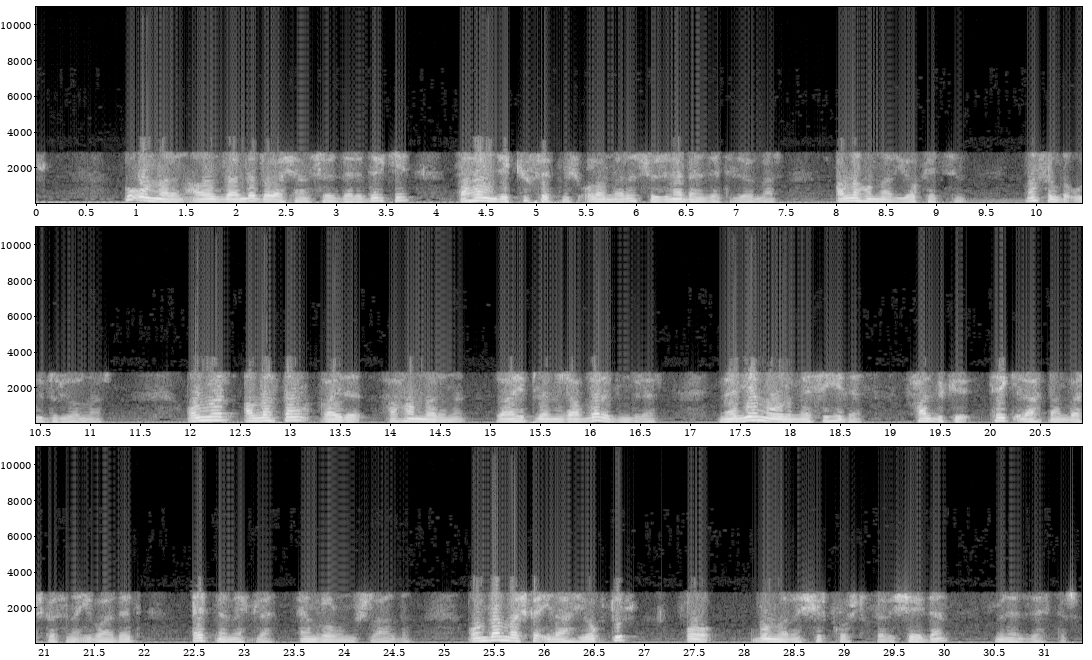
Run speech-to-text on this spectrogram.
Bu onların ağızlarında dolaşan sözleridir ki daha önce küfretmiş olanların sözüne benzetiliyorlar. Allah onları yok etsin. Nasıl da uyduruyorlar. Onlar Allah'tan gayrı hahamlarını, rahiplerini Rablar edindiler. Meryem oğlu Mesih'i de halbuki tek ilahtan başkasına ibadet etmemekle emrolunmuşlardı. Ondan başka ilah yoktur. O bunların şirk koştukları şeyden münezzehtir.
